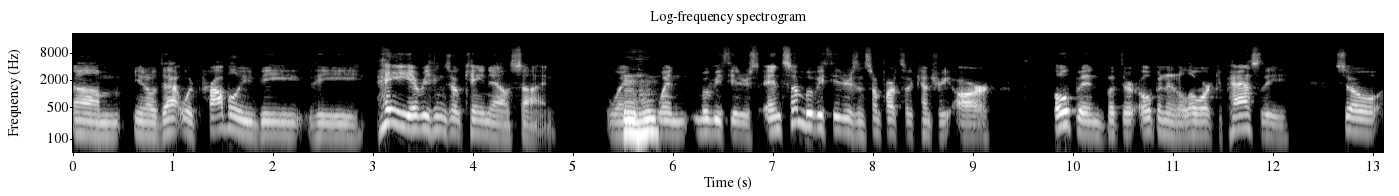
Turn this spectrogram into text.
um, you know, that would probably be the "Hey, everything's okay now" sign when mm-hmm. when movie theaters and some movie theaters in some parts of the country are open, but they're open at a lower capacity. So,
